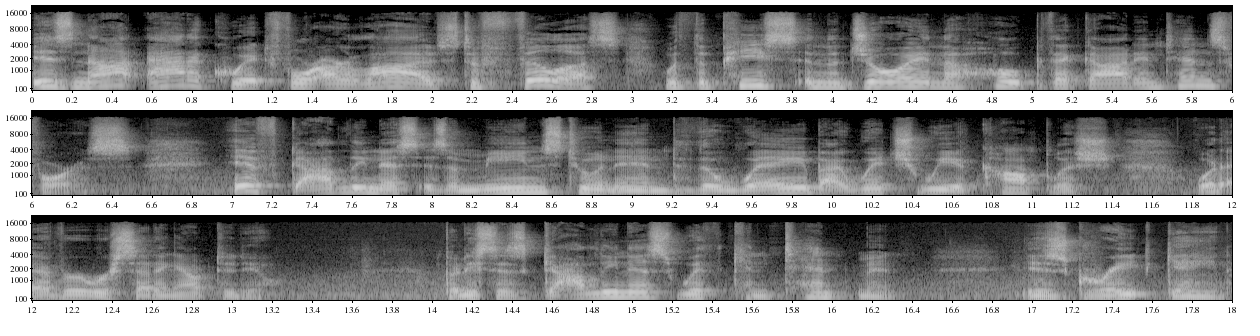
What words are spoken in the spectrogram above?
is not adequate for our lives to fill us with the peace and the joy and the hope that God intends for us. If godliness is a means to an end, the way by which we accomplish whatever we're setting out to do. But he says, godliness with contentment is great gain.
